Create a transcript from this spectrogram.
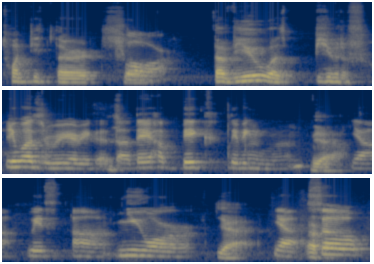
twenty-third floor. floor. The view was beautiful. It was really good. Uh, they have big living room. Yeah. Yeah, with uh, newer. Yeah. Yeah. Okay. So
